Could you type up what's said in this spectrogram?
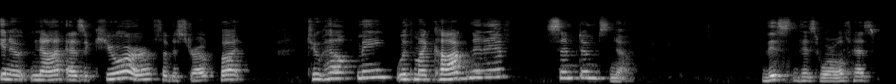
You know, not as a cure for the stroke, but to help me with my cognitive symptoms? No. This, this world has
